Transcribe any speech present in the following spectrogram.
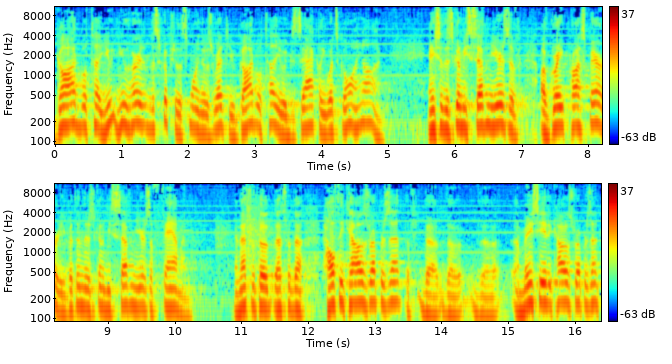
God will tell you. You heard the scripture this morning that was read to you. God will tell you exactly what's going on. And he said, There's going to be seven years of, of great prosperity, but then there's going to be seven years of famine. And that's what the, that's what the healthy cows represent, the, the, the, the emaciated cows represent.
